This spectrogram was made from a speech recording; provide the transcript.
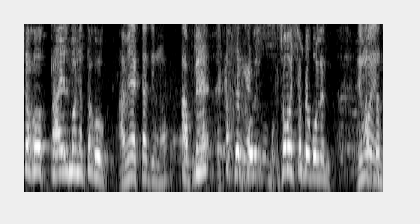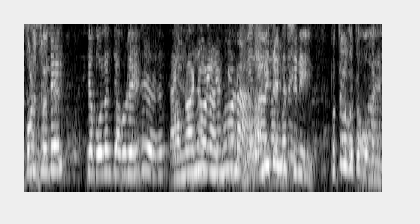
থাকুক টাইল মানে থাকুক আমি একটা দিব। আপনি সবার সামনে বলেন। পরিচয় দেন যে বলেন যে আপনি আমি তো চিনি কত কত ওখানে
